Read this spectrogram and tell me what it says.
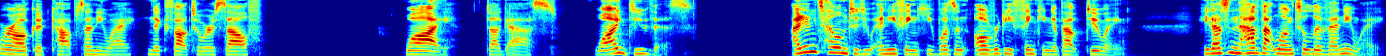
We're all good cops anyway, Nick thought to herself. Why? Doug asked. Why do this? I didn't tell him to do anything he wasn't already thinking about doing. He doesn't have that long to live anyway.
